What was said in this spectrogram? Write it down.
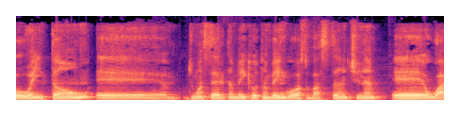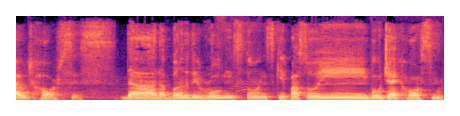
Boa, então, é, de uma série também que eu também gosto bastante, né? É Wild Horses da, da banda The Rolling Stones, que passou em BoJack Horseman.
